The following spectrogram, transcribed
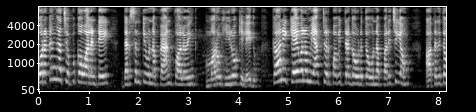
ఓ రకంగా చెప్పుకోవాలంటే దర్శన్కి ఉన్న ఫ్యాన్ ఫాలోయింగ్ మరో హీరోకి లేదు. కానీ కేవలం యాక్టర్ పవిత్ర గౌడ్తో ఉన్న పరిచయం అతనితో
